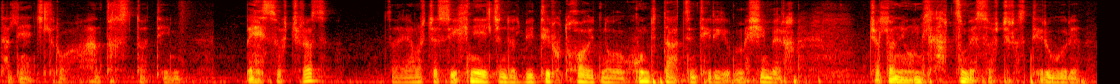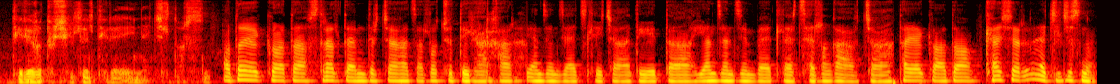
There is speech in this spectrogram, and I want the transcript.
талын ажил руу хандах хэвээр тийм байсан учраас за ямар ч бас эхний ээлжинд бол би тэр тухайн үед нөгөө хүнд даацын тэрийг машин барих жолооны үнэлэх авцсан байсан учраас тэрүүгээр тэрийг түшиглэл тэрэ энэ ажилд орсон. Одоо яг одоо Австралид амьдарч байгаа залуучуудыг харахаар янз янзын ажил хийж байгаа. Тэгээд янз янзын байдлаар цалингаа авж байгаа. Та яг одоо кашер ажиллаж ирсэн үү?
